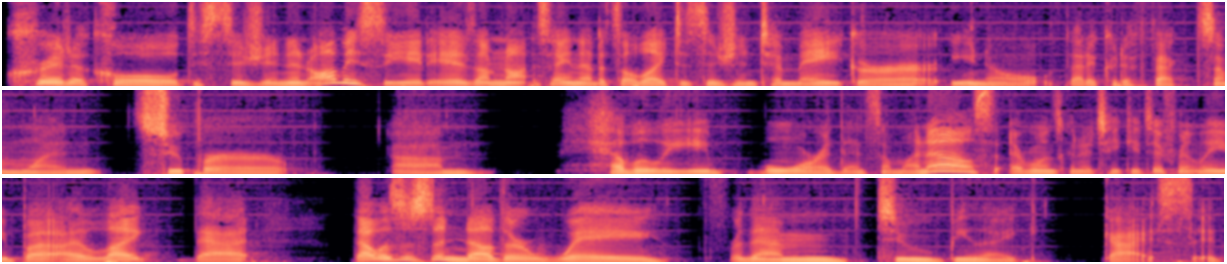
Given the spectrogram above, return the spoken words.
critical decision. And obviously, it is. I'm not saying that it's a light decision to make, or you know that it could affect someone super um, heavily more than someone else. Everyone's going to take it differently. But I like that that was just another way for them to be like, guys, it,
